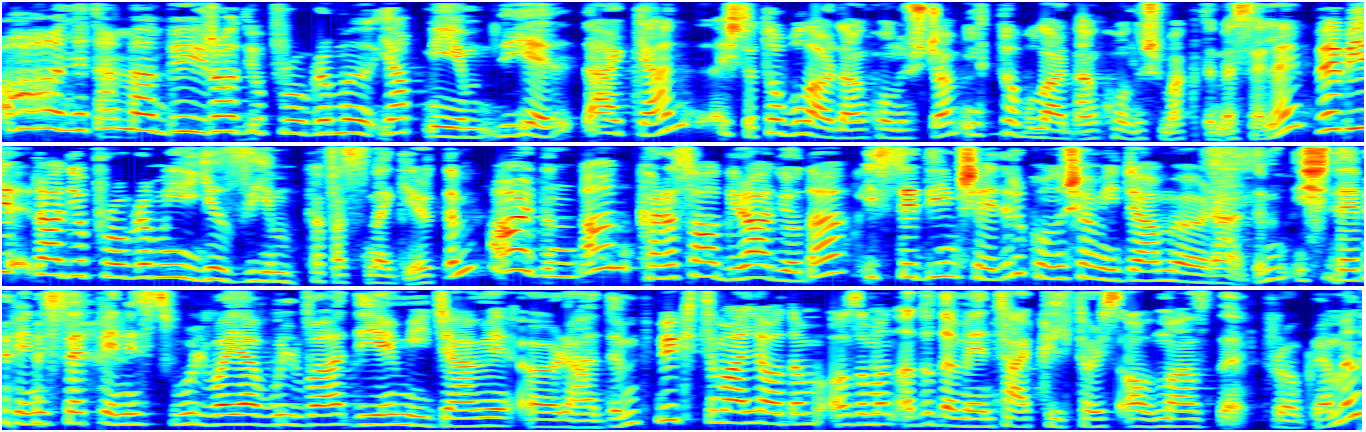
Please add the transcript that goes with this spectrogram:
aa neden ben bir radyo programı yapmayayım diye derken işte tabulardan konuşacağım. İlk tabulardan konuşmaktı mesele. Ve bir radyo programı yazayım kafasına girdim. Ardından karasal bir radyoda istediğim şeyleri konuşamayacağımı öğrendim işte penise penis, vulvaya vulva diyemeyeceğimi öğrendim. Büyük ihtimalle o, da, o zaman adı da mental klitoris olmazdı programın.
